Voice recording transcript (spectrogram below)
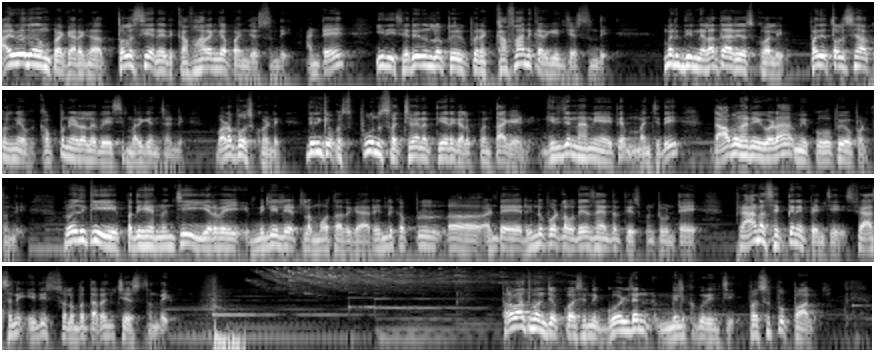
ఆయుర్వేదం ప్రకారంగా తులసి అనేది కఫారంగా పనిచేస్తుంది. అంటే ఇది శరీరంలో పేరుకుపోయిన కఫాన్ని కరిగించేస్తుంది. మరి దీన్ని ఎలా తయారు చేసుకోవాలి? పది తులసి ఆకుల్ని ఒక కప్పు నీళ్ళలో వేసి మరిగించండి. వడపోసుకోండి. దీనికి ఒక స్పూన్ స్వచ్ఛమైన తేనె కలుపుకొని తాగేయండి. గిరిజన హనీ అయితే మంచిది. డాబర్ హనీ కూడా మీకు ఉపయోగపడుతుంది. రోజుకి పదిహేను నుంచి ఇరవై మిల్లీలీటర్ల మోతాదుగా రెండు కప్పులు అంటే రెండు పూట్ల ఉదయం సాయంత్రం తీసుకుంటూ ఉంటే ప్రాణశక్తిని పెంచి శ్వాసని ఇది సులభతరం చేస్తుంది. తర్వాత మనం చెప్పుకోవాల్సింది గోల్డెన్ మిల్క్ గురించి పసుపు పాలు.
